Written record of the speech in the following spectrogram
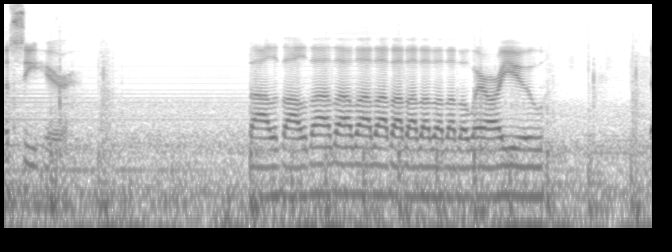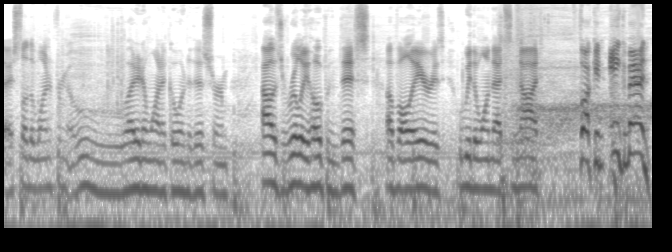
Let's see here. Ba ba ba ba ba ba ba ba ba ba ba ba ba. Where are you? I saw the one from? Ooh, I didn't want to go into this room. I was really hoping this, of all areas, would be the one that's not fucking Inkman.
